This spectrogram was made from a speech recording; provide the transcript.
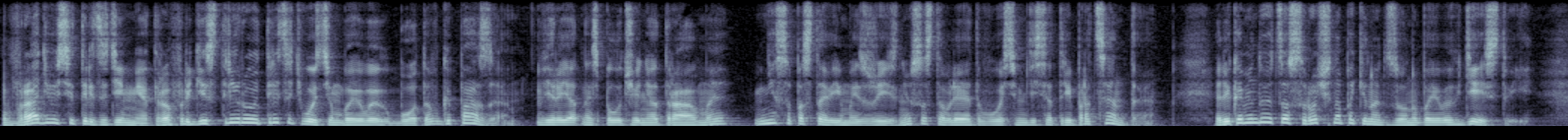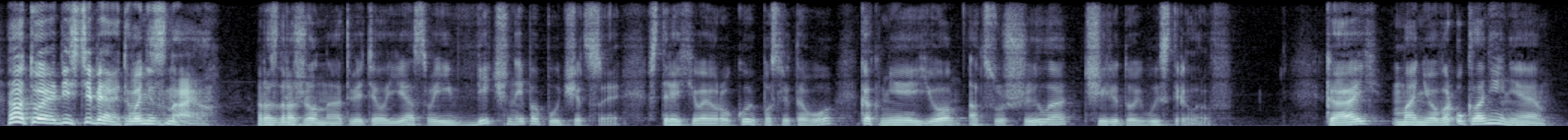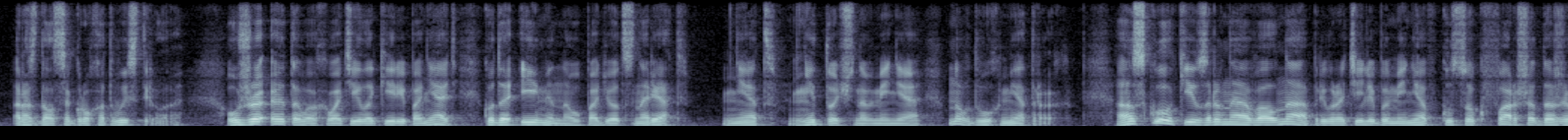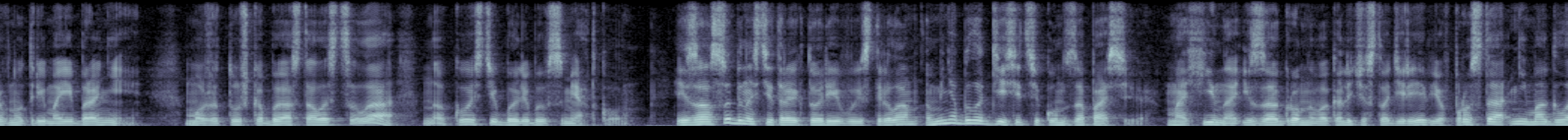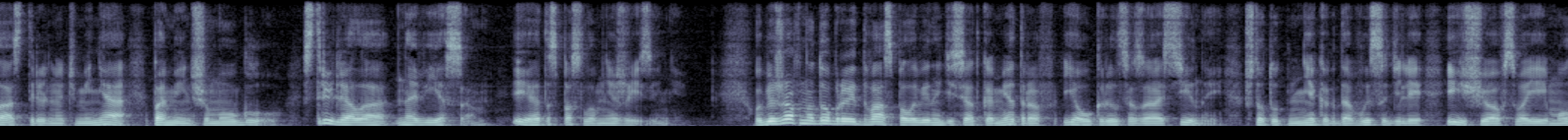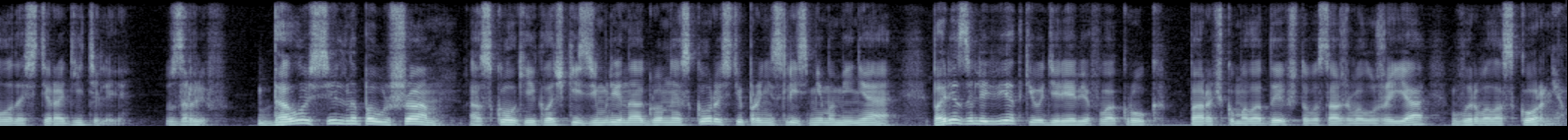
В радиусе 30 метров регистрируют 38 боевых ботов ГПАЗа. Вероятность получения травмы, несопоставимой с жизнью, составляет 83%. Рекомендуется срочно покинуть зону боевых действий. «А то я без тебя этого не знаю!» Раздраженно ответил я своей вечной попутчице, встряхивая рукой после того, как мне ее отсушило чередой выстрелов. «Кай, маневр уклонения!» – раздался грохот выстрела. Уже этого хватило Кире понять, куда именно упадет снаряд. Нет, не точно в меня, но в двух метрах. Осколки и взрывная волна превратили бы меня в кусок фарша даже внутри моей брони. Может, тушка бы осталась цела, но кости были бы в смятку. Из-за особенностей траектории выстрела у меня было 10 секунд в запасе. Махина из-за огромного количества деревьев просто не могла стрельнуть в меня по меньшему углу. Стреляла навесом, и это спасло мне жизнь. Убежав на добрые два с половиной десятка метров, я укрылся за осиной, что тут некогда высадили и еще в своей молодости родители. Взрыв. Далось сильно по ушам. Осколки и клочки земли на огромной скорости пронеслись мимо меня, Порезали ветки у деревьев вокруг. Парочку молодых, что высаживал уже я, вырвало с корнем.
